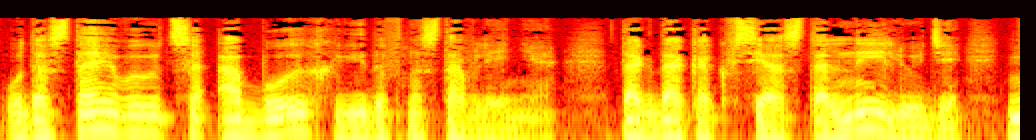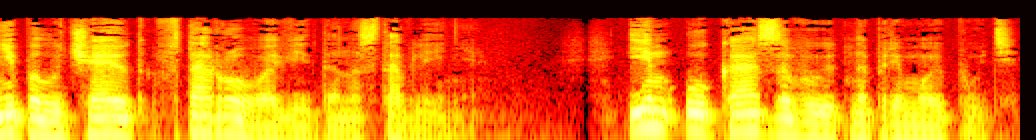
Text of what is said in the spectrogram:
удостаиваются обоих видов наставления, тогда как все остальные люди не получают второго вида наставления. Им указывают на прямой путь,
